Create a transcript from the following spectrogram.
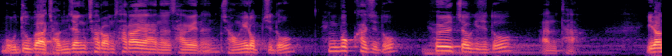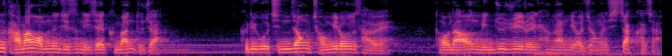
모두가 전쟁처럼 살아야 하는 사회는 정의롭지도 행복하지도 효율적이지도 않다. 이런 가망 없는 짓은 이제 그만두자. 그리고 진정 정의로운 사회, 더 나은 민주주의를 향한 여정을 시작하자.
